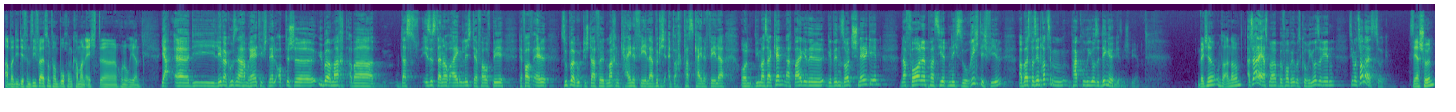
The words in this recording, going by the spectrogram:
aber die Defensivleistung von Bochum kann man echt äh, honorieren. Ja, äh, die Leverkusener haben relativ schnell optische Übermacht, aber das ist es dann auch eigentlich. Der VfB, der VfL, super gut gestaffelt, machen keine Fehler, wirklich einfach fast keine Fehler. Und wie man es erkennt, nach Ballgewinn soll es schnell gehen. Nach vorne passiert nicht so richtig viel, aber es passieren trotzdem ein paar kuriose Dinge in diesem Spiel. Welche unter anderem? Also allererst mal, bevor wir über das Kuriose reden, Simon Zoller ist zurück. Sehr schön.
